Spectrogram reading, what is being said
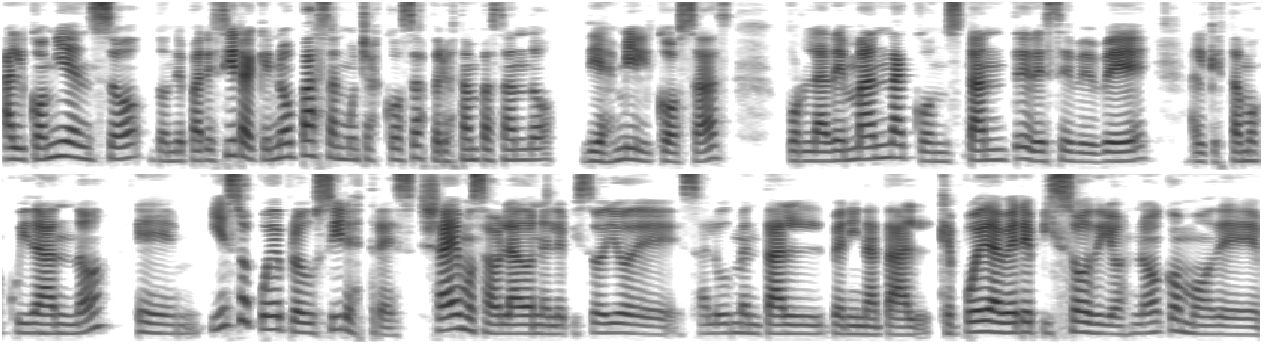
al comienzo, donde pareciera que no pasan muchas cosas, pero están pasando 10.000 cosas por la demanda constante de ese bebé al que estamos cuidando. Eh, y eso puede producir estrés. Ya hemos hablado en el episodio de salud mental perinatal, que puede haber episodios, ¿no? Como de,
